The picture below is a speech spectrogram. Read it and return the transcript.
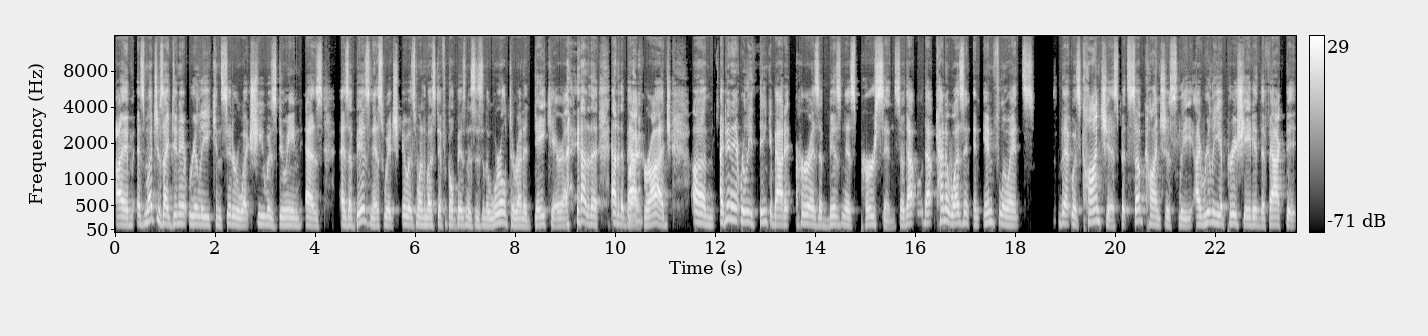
I'm as much as I didn't really consider what she was doing as as a business, which it was one of the most difficult businesses in the world to run a daycare out of the out of the back right. garage. Um, I didn't really think about it her as a business person, so that that kind of wasn't an influence that was conscious, but subconsciously, I really appreciated the fact that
